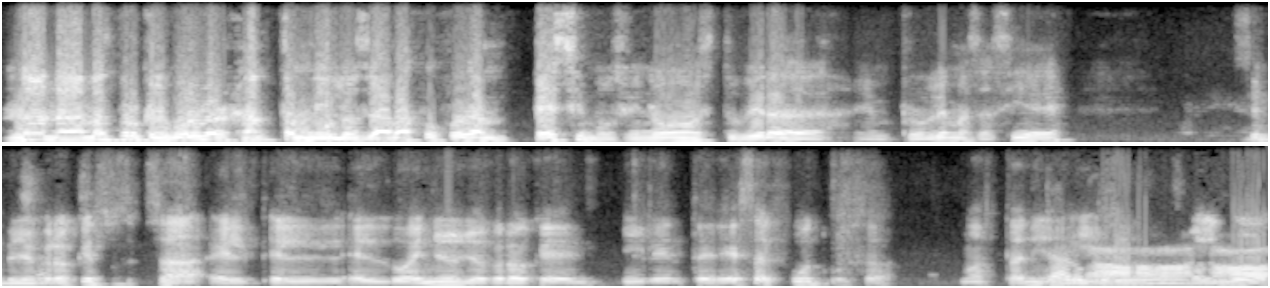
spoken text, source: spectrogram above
No, nada más porque el Wolverhampton y los de abajo juegan pésimos si no estuviera en problemas así, ¿eh? Sí, pero yo creo que eso, o sea, el, el, el, dueño yo creo que ni le interesa el fútbol, o sea, no está ni claro ahí. No, no.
